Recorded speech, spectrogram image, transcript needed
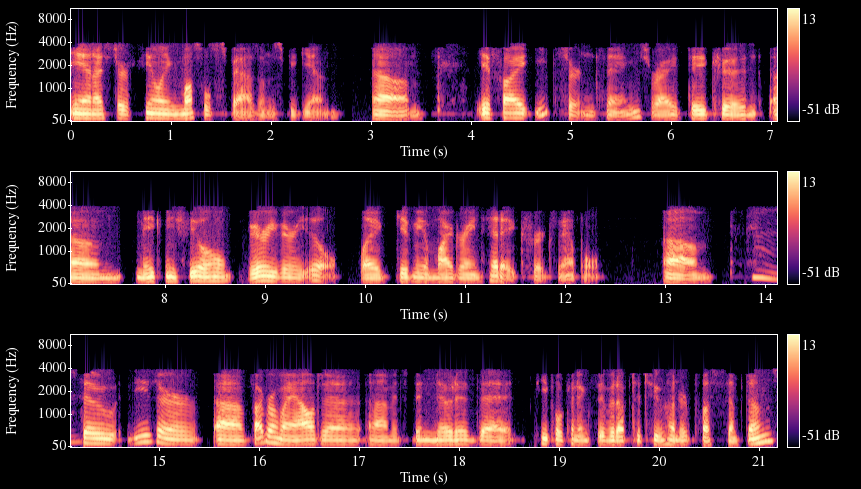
And I start feeling muscle spasms begin. Um, if I eat certain things, right, they could um, make me feel very, very ill, like give me a migraine headache, for example. Um, hmm. So these are uh, fibromyalgia. Um, it's been noted that people can exhibit up to 200 plus symptoms.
